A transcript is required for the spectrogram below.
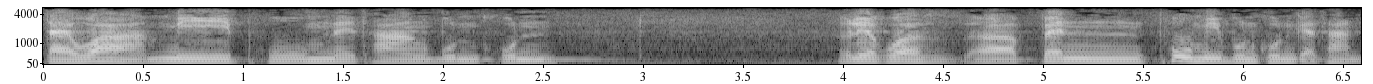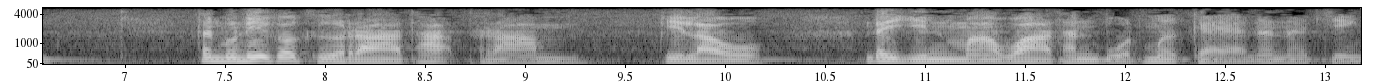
แต่ว่ามีภูมิในทางบุญคุณ เรียกว่าเป็นผู้มีบุญคุณแก่ท่าน ท่านบุญนี้ก็คือราธพรามที่เราได้ยินมาว่าท่านบวชเมื่อแก่นั่นนะจริง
